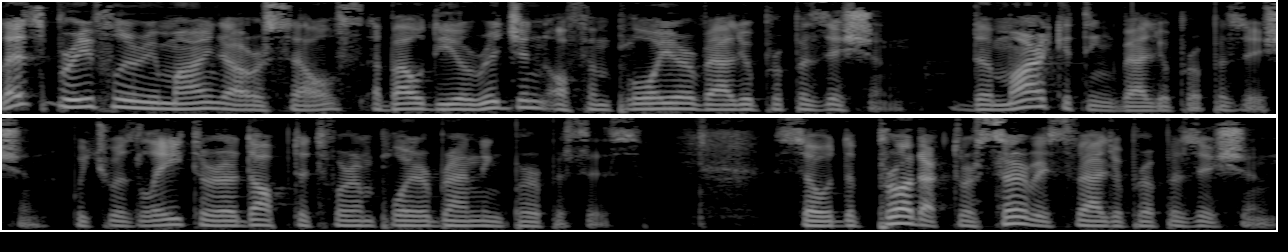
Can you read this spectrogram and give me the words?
Let's briefly remind ourselves about the origin of employer value proposition the marketing value proposition, which was later adopted for employer branding purposes. So the product or service value proposition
